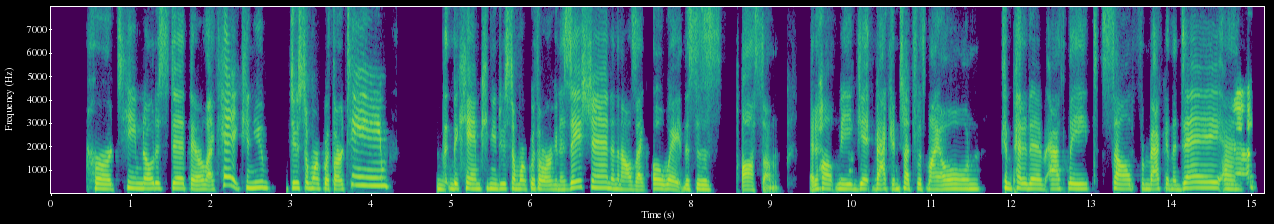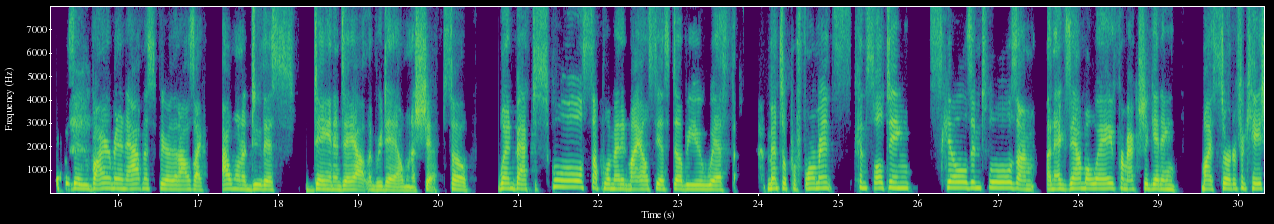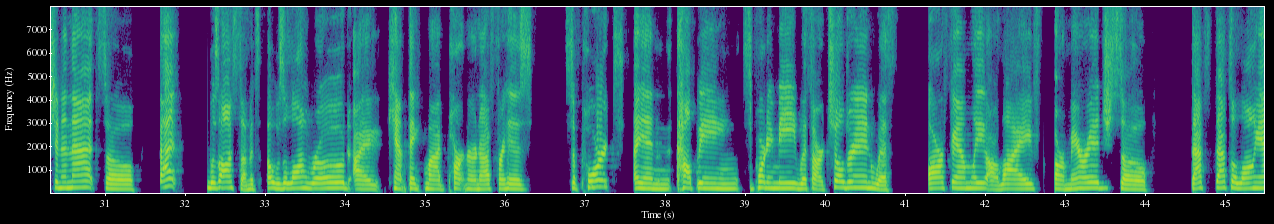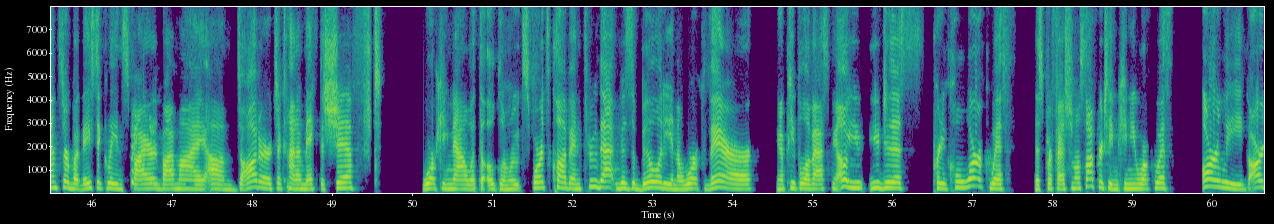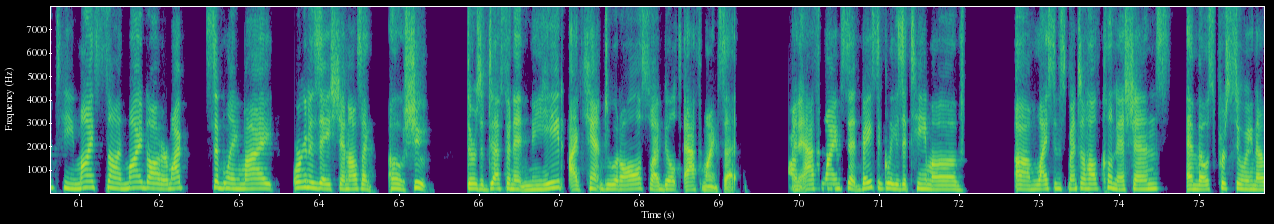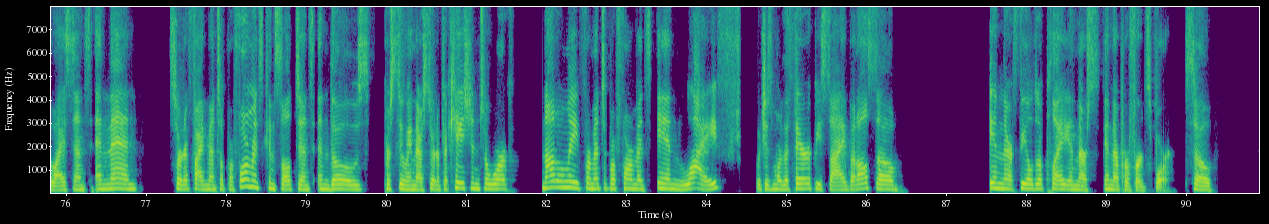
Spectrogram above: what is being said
Her team noticed it. They were like, hey, can you do some work with our team? It became, can you do some work with our organization? And then I was like, oh, wait, this is awesome. It helped me get back in touch with my own competitive athlete self from back in the day. And yeah. it was an environment and atmosphere that I was like, I want to do this day in and day out every day. I want to shift. So went back to school, supplemented my LCSW with mental performance consulting skills and tools. I'm an exam away from actually getting my certification in that. So that was awesome. It's, it was a long road. I can't thank my partner enough for his support in helping, supporting me with our children, with our family, our life, our marriage. So that's, that's a long answer, but basically inspired by my um, daughter to kind of make the shift working now with the Oakland Roots Sports Club. And through that visibility and the work there, you know, people have asked me, Oh, you, you do this pretty cool work with this professional soccer team. Can you work with our league, our team, my son, my daughter, my sibling, my organization? I was like, Oh, shoot, there's a definite need. I can't do it all. So I built AthMindset. And AthMindset basically is a team of um, licensed mental health clinicians and those pursuing their license. And then certified mental performance consultants and those pursuing their certification to work not only for mental performance in life, which is more the therapy side, but also in their field of play in their in their preferred sport. So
